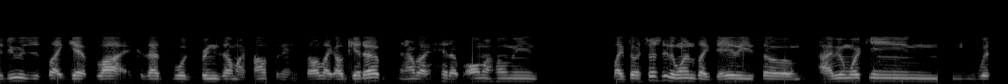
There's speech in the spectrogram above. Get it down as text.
to do is just like get fly, cause that's what brings out my confidence. So I'll, like I'll get up and I'll like hit up all my homies, like the, especially the ones like daily. So I've been working with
